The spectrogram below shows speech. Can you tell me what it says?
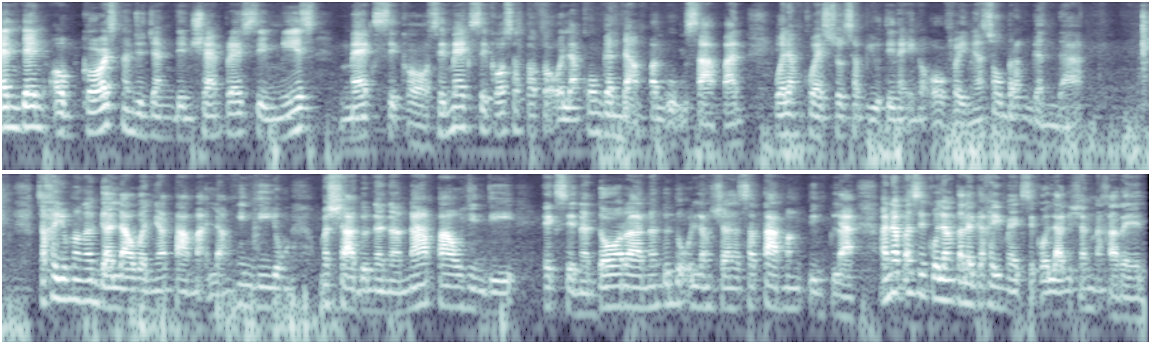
And then, of course, nandiyan din syempre si Miss Mexico. Si Mexico, sa totoo lang, kung ganda ang pag-uusapan, walang question sa beauty na ino-offer niya. Sobrang ganda. Saka yung mga galawan niya, tama lang. Hindi yung masyado na nanapaw, hindi eksenadora, nandoon lang siya sa tamang timpla. Ang napansin ko lang talaga kay Mexico, lagi siyang naka-red.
